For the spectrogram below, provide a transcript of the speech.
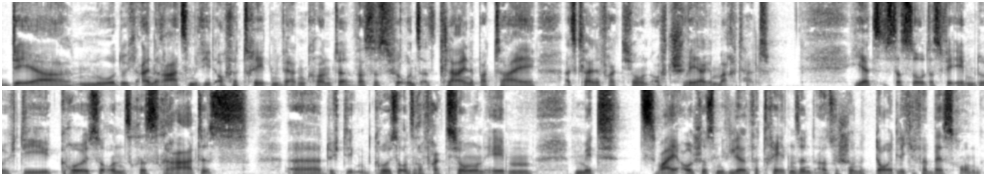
der nur durch ein Ratsmitglied auch vertreten werden konnte, was es für uns als kleine Partei, als kleine Fraktion oft schwer gemacht hat. Jetzt ist das so, dass wir eben durch die Größe unseres Rates, äh, durch die Größe unserer Fraktion eben mit zwei Ausschussmitgliedern vertreten sind, also schon eine deutliche Verbesserung.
